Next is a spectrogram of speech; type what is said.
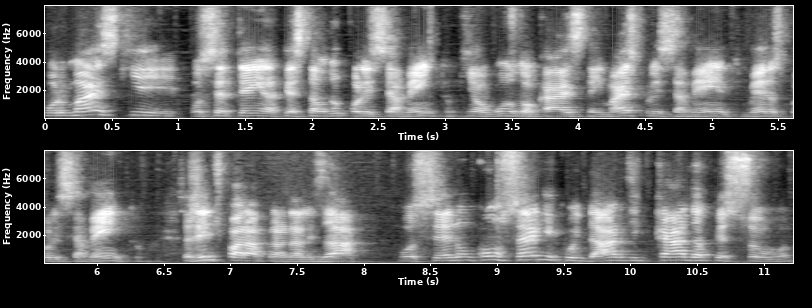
por mais que você tenha a questão do policiamento, que em alguns locais tem mais policiamento, menos policiamento, se a gente parar para analisar, você não consegue cuidar de cada pessoa.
